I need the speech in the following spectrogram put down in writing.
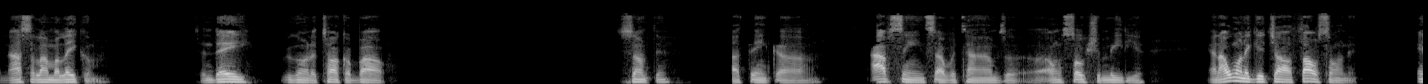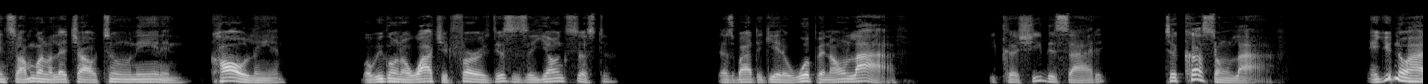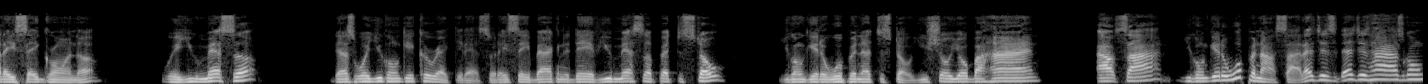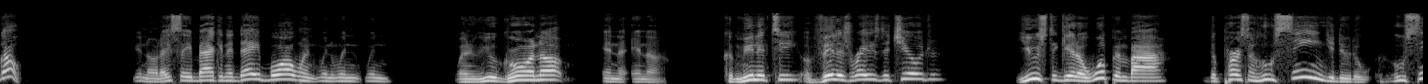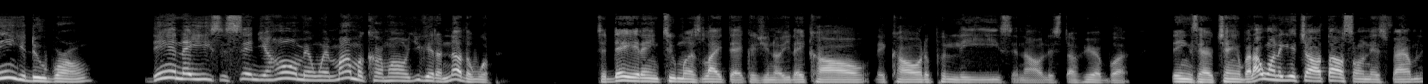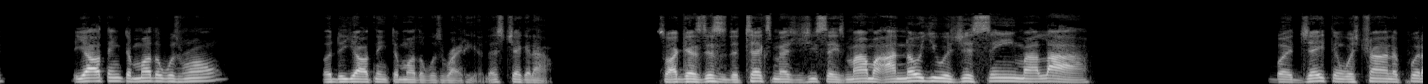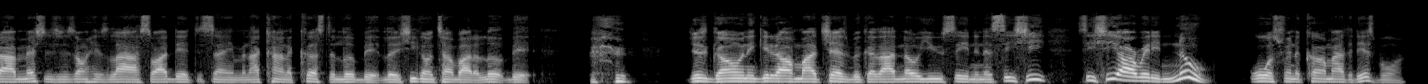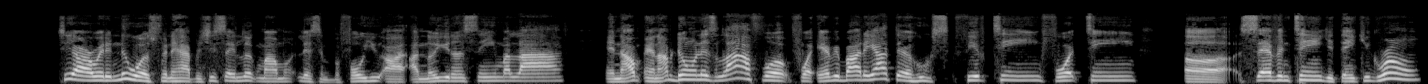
and assalamu alaikum. Today we're going to talk about something I think uh, I've seen several times uh, on social media, and I want to get y'all thoughts on it. And so I'm going to let y'all tune in and call in, but we're going to watch it first. This is a young sister that's about to get a whooping on live because she decided to cuss on live. And you know how they say growing up, where you mess up, that's where you're going to get corrected at. So they say back in the day, if you mess up at the store, you're going to get a whooping at the store. You show your behind outside, you're going to get a whooping outside. That's just, that's just how it's going to go. You know, they say back in the day, boy, when, when, when, when, when you growing up in a, in a community, a village raised the children, used to get a whooping by the person who seen you do the, who seen you do wrong then they used to send you home, and when mama come home, you get another whooping. Today it ain't too much like that because you know they call they call the police and all this stuff here, but things have changed. But I want to get y'all thoughts on this family. Do y'all think the mother was wrong? Or do y'all think the mother was right here? Let's check it out. So I guess this is the text message. She says, Mama, I know you was just seeing my live, but Jathan was trying to put our messages on his live, so I did the same, and I kind of cussed a little bit. Look, she gonna talk about a little bit. Just go on and get it off my chest because I know you seen it. And see, she see she already knew what was finna come after this boy. She already knew what was finna happen. She say, "Look, mama, listen. Before you, I, I know you done seen my live, and I'm and I'm doing this live for for everybody out there who's 15, 14, uh 17, you think you're grown,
